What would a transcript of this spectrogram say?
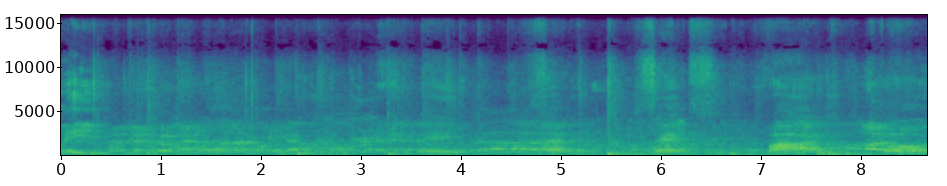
Hey. six, five, four.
